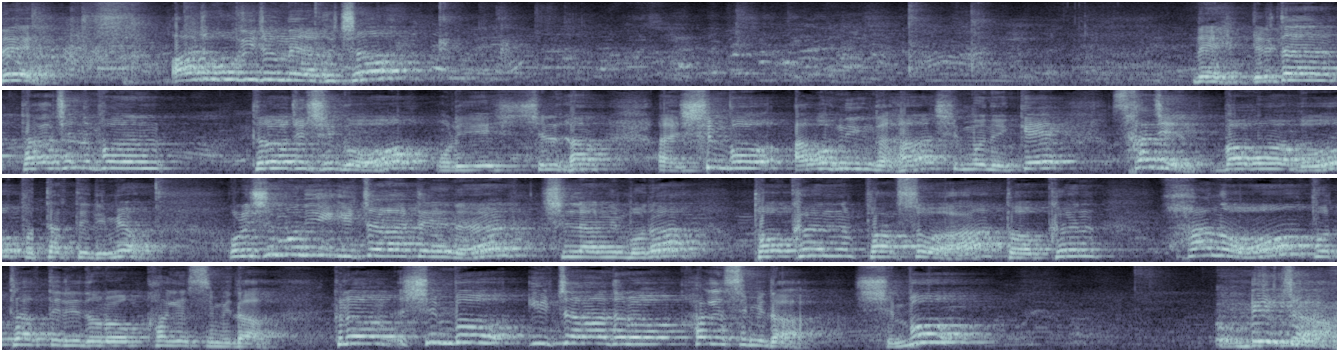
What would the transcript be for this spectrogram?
네, 아주 보기 좋네요. 그쵸? 네, 일단 다 같이 핸드폰 들어주시고 우리 신랑 아니, 신부 아버님과 신부님께 사진 마구마구 부탁드리며 우리 신부님 입장할 때에는 신랑님보다 더 큰 박수와 더 큰 환호 부탁드리도록 하겠습니다. 그럼 신부 입장하도록 하겠습니다. 신부 입장.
